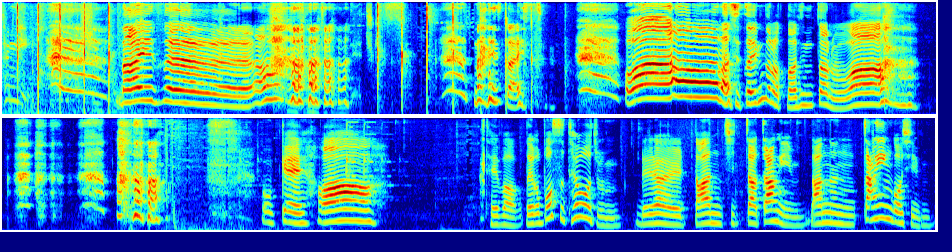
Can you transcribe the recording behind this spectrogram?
승리. 나이스. 아. 나이스, 나이스. 와, 나 진짜 힘들었다, 진짜로. 와. 오케이. 와. 대박. 내가 버스 태워줌. 레알, 난 진짜 짱임. 나는 짱인 것임.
